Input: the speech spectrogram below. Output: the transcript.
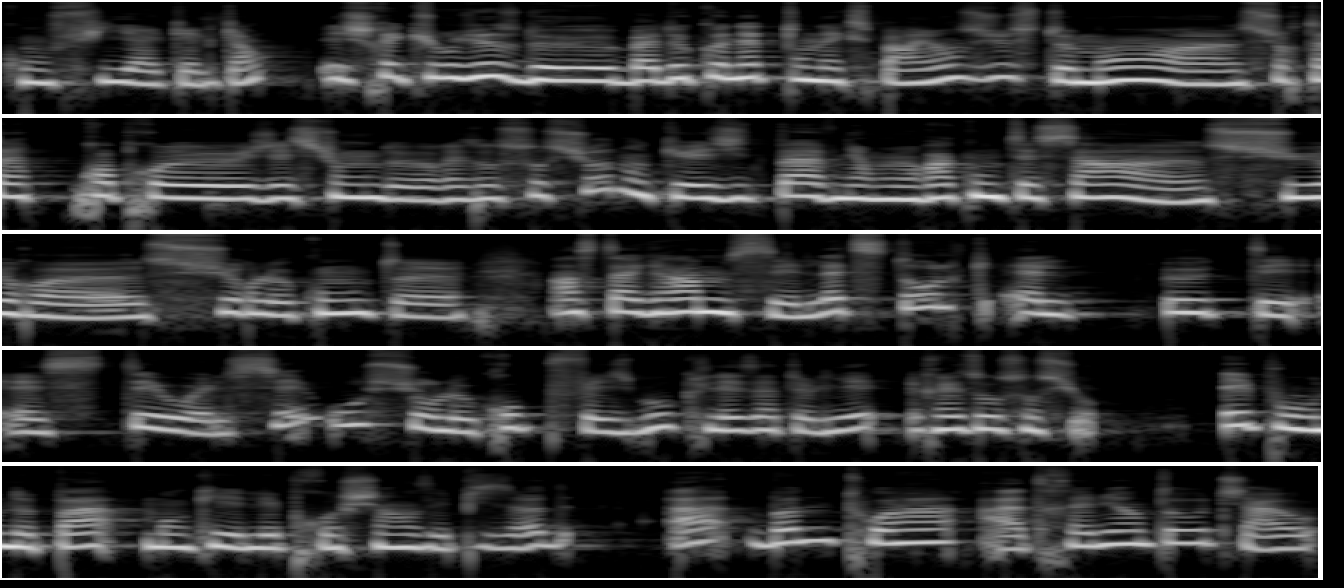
confie à quelqu'un? Et je serais curieuse de, bah, connaître ton expérience justement euh, sur ta propre gestion de réseaux sociaux. Donc n'hésite pas à venir me raconter ça euh, sur, sur le compte Instagram, c'est Let's Talk, E-T-S-T-O-L-C, ou sur le groupe Facebook Les Ateliers Réseaux Sociaux. Et pour ne pas manquer les prochains épisodes, abonne-toi. À très bientôt. Ciao.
